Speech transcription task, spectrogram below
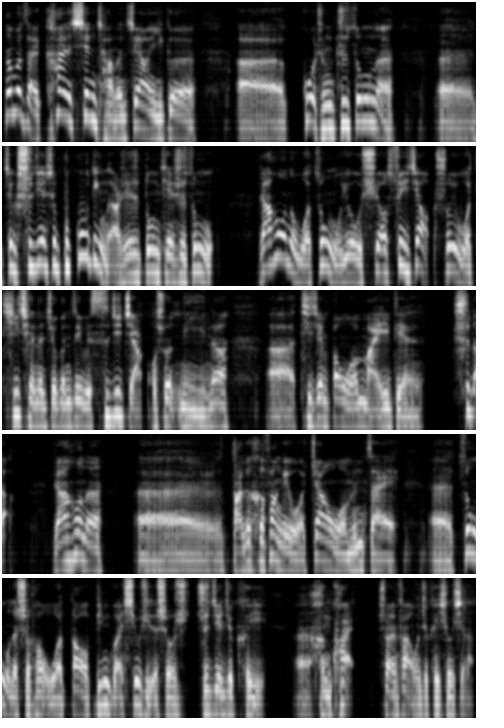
那么在看现场的这样一个呃过程之中呢，呃，这个时间是不固定的，而且是冬天是中午。然后呢，我中午又需要睡觉，所以我提前呢就跟这位司机讲，我说你呢，呃，提前帮我买一点吃的，然后呢，呃，打个盒饭给我，这样我们在呃中午的时候，我到宾馆休息的时候，直接就可以，呃，很快吃完饭我就可以休息了。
